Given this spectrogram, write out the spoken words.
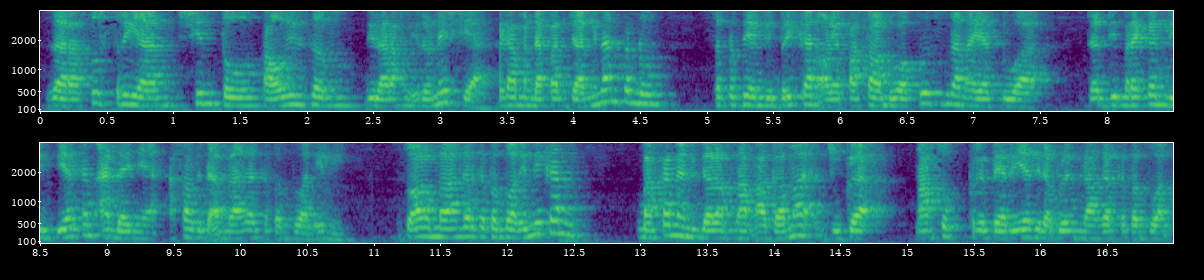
Zarathustrian, Shinto, Taoism dilarang di Indonesia. Mereka mendapat jaminan penuh seperti yang diberikan oleh pasal 29 ayat 2 dan di mereka dibiarkan adanya asal tidak melanggar ketentuan ini. Soal melanggar ketentuan ini kan bahkan yang di dalam enam agama juga masuk kriteria tidak boleh melanggar ketentuan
